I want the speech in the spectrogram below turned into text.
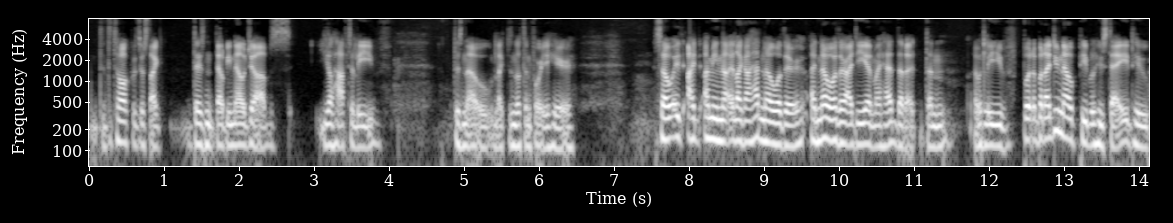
the, the talk was just like there's there'll be no jobs, you'll have to leave. There's no like there's nothing for you here. So it, I, I mean, I, like I had no other, I had no other idea in my head that I, then I would leave. But, but I do know people who stayed who,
